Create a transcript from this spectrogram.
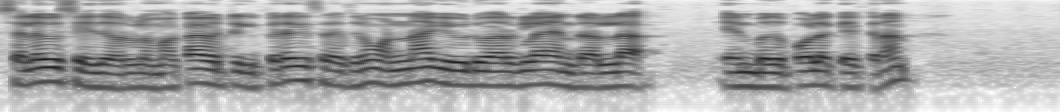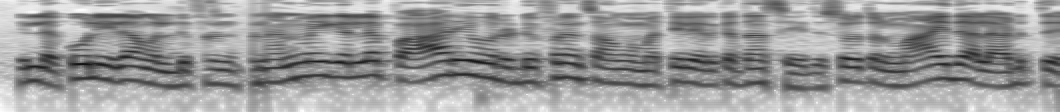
செலவு செய்தவர்கள் மக்கா வெற்றிக்கு பிறகு செலவு செய்வோம் ஒன்றாகி விடுவார்களா என்று அல்ல என்பது போல கேட்குறான். இல்லை கூலியில் அவங்க டிஃப்ரெண்ட் நன்மைகளில் பாரிய ஒரு டிஃப்ரென்ஸ் அவங்க மத்தியில் இருக்க தான் செய்யுது. சூரத்துல் மாயுதாவில் அடுத்து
